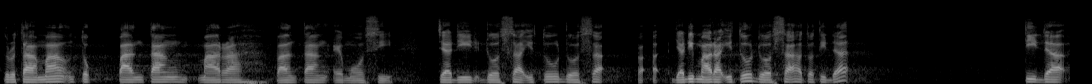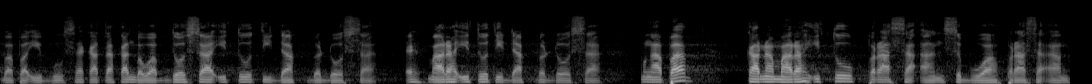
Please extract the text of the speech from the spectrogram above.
terutama untuk pantang marah, pantang emosi. Jadi dosa itu dosa jadi marah itu dosa atau tidak? Tidak Bapak Ibu, saya katakan bahwa dosa itu tidak berdosa. Eh, marah itu tidak berdosa. Mengapa? Karena marah itu perasaan, sebuah perasaan,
